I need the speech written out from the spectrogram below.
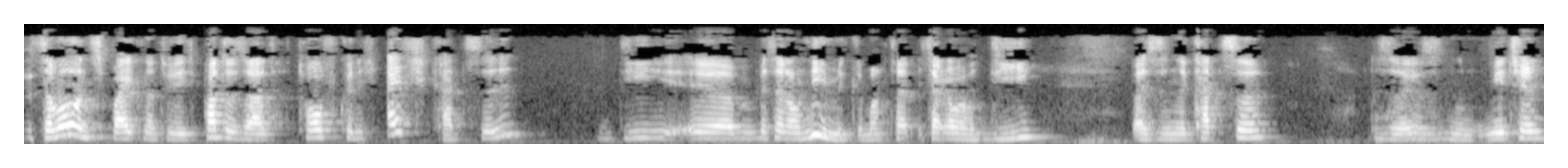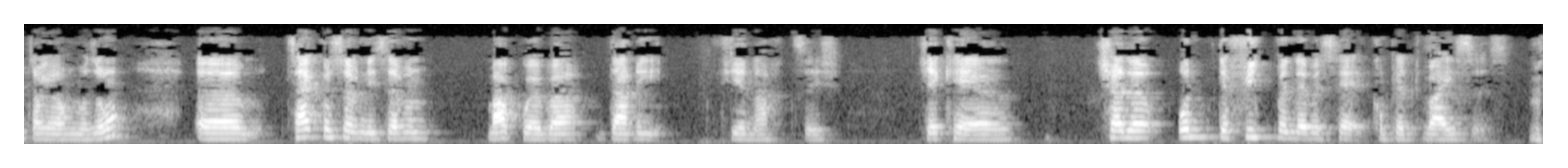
Samoan Spike natürlich, Patosat, Torfkönig, Eichkatzel, die äh, bisher noch nie mitgemacht hat. Ich sage aber die, weil es ist eine Katze, das ist ein Mädchen, sage ich auch immer so. Ähm, Psycho 77, Mark Webber, Dari 84, JKL, Chelle und der Freakman, der bisher komplett weiß ist.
